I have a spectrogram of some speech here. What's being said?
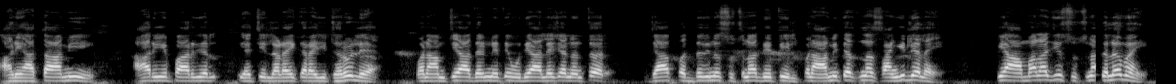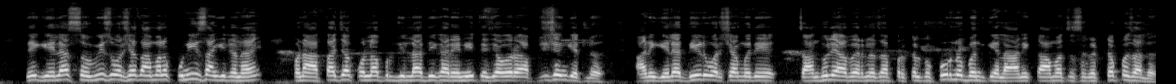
आणि आता आम्ही आर ए पार याची लढाई करायची ठरवली आहे. पण आमचे आदरणीय नेते उद्या आल्याच्यानंतर ज्या पद्धतीनं सूचना देतील पण आम्ही त्यांना सांगितलेलं आहे की आम्हाला जी सूचना कलम आहे ते गेल्या सव्वीस वर्षात आम्हाला कुणीही सांगितलं नाही पण आताच्या कोल्हापूर जिल्हाधिकाऱ्यांनी त्याच्यावर ऑब्जेक्शन घेतलं आणि गेल्या दीड वर्षामध्ये चांदोली अभयारण्याचा प्रकल्प पूर्ण बंद केला आणि कामाचं सगळं टप्प झालं.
